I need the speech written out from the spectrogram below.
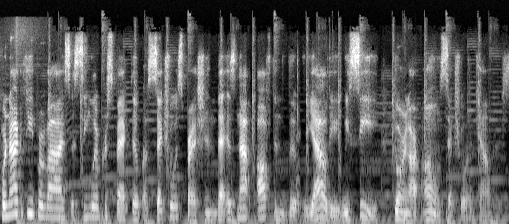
Pornography provides a singular perspective of sexual expression that is not often the reality we see during our own sexual encounters.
